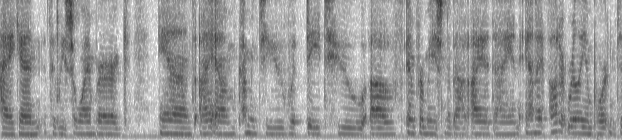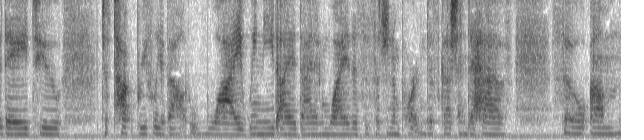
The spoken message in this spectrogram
Hi again, it's Alicia Weinberg, and I am coming to you with day two of information about iodine. And I thought it really important today to just talk briefly about why we need iodine and why this is such an important discussion to have. So, um,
